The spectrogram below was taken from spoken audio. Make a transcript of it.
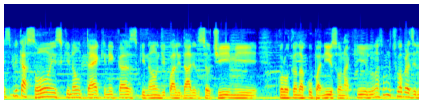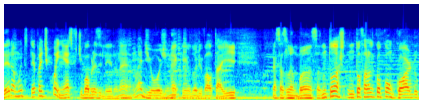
explicações que não técnicas, que não de qualidade do seu time, colocando a culpa nisso ou naquilo. Nós estamos no futebol brasileiro há muito tempo, a gente conhece futebol brasileiro, né? Não é de hoje, né, que o Dorival tá aí com essas lambanças. Não tô, não tô falando que eu concordo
